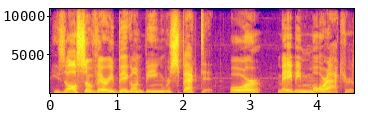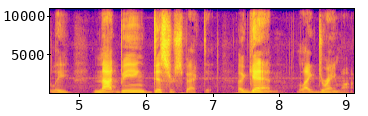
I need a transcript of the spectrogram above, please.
He's also very big on being respected, or maybe more accurately, not being disrespected. Again, like Draymond.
